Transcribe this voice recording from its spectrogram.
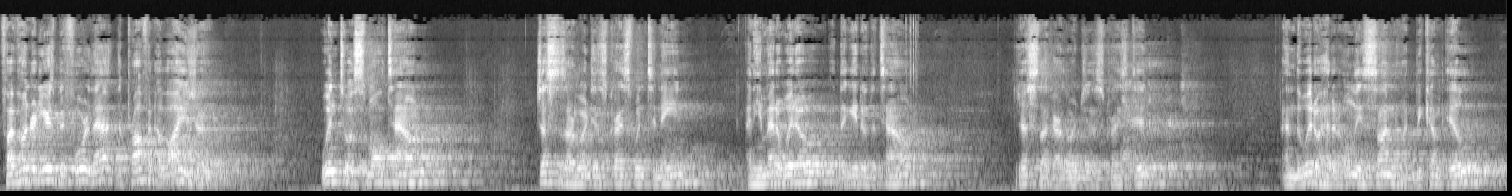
500 years before that, the prophet Elijah went to a small town, just as our Lord Jesus Christ went to Nain, and he met a widow at the gate of the town, just like our Lord Jesus Christ did. And the widow had an only son who had become ill,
